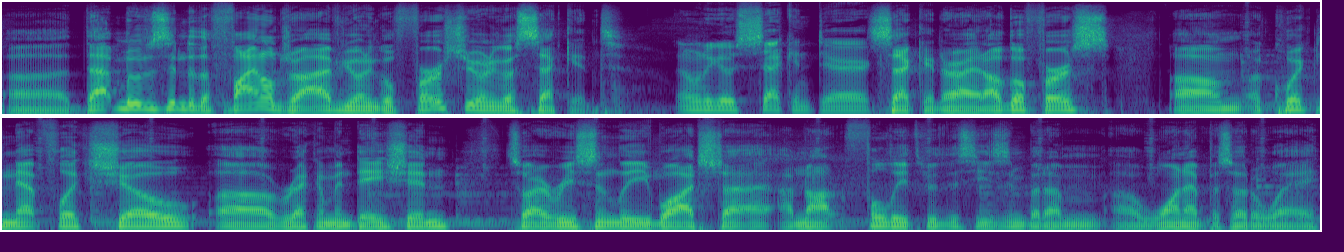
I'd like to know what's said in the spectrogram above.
uh, that moves us into the final drive. You want to go first or you want to go second? I want to go second, Derek. Second. All right, I'll go first. Um, a quick Netflix show uh, recommendation. So I recently watched. I, I'm not fully through the season, but I'm uh, one episode away.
